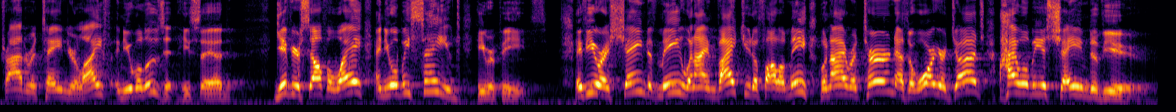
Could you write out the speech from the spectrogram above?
Try to retain your life and you will lose it, he said. Give yourself away and you will be saved, he repeats. If you are ashamed of me when I invite you to follow me, when I return as a warrior judge, I will be ashamed of you.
